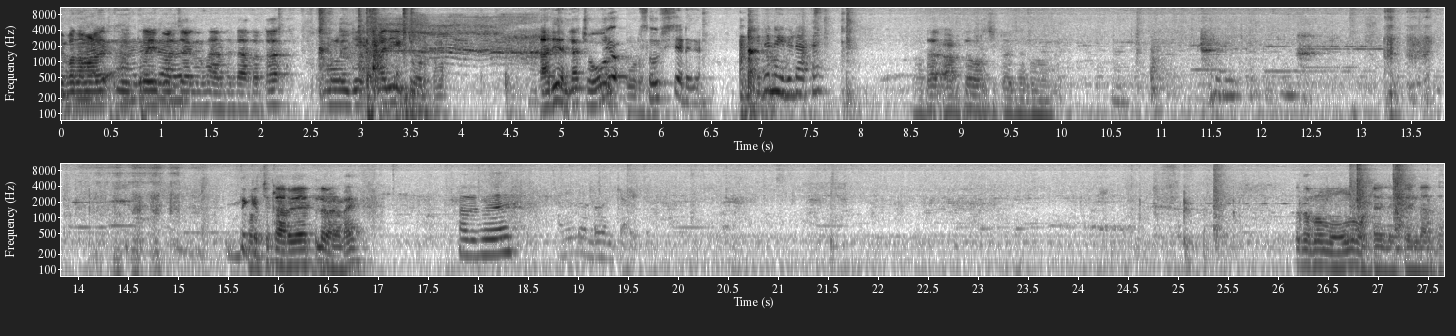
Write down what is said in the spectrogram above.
ഇപ്പൊ നമ്മൾ ഇത്രയും വെച്ചേക്കുന്ന സാധനത്തിന്റെ അകത്തോട്ട് നമ്മൾ ഇനി അരി ഇട്ട് കൊടുക്കണം. അരിയല്ല ചോറ് ഇട്ട് കൊടുക്കണം. സൂക്ഷിച്ചെടുക്ക. ഇതിന് ഇതിടാത്തെ? അത് അടുത്ത് കുറച്ചിട്ട് വെച്ചാൽ മതി കുറച്ച് കറിവേപ്പില വേണേ. അത്. നമ്മൾ മൂന്ന് മുട്ടയല്ലേ ഇതിന്റെ അകത്ത്?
